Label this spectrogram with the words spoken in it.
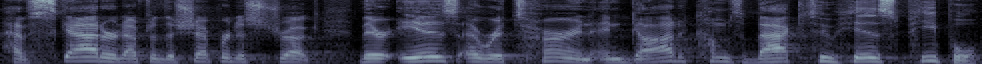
have scattered after the shepherd is struck, there is a return, and God comes back to his people.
